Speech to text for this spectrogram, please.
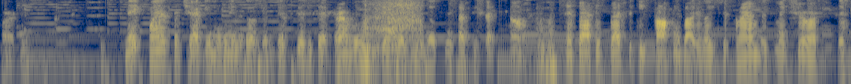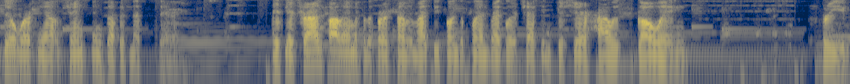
partners. Make plans for checking and renegotiating. Just because you set ground rules and you get away those rules have to be set in stone. In fact, it's best to keep talking about your relationship parameters to make sure they're still working out and change things up if necessary. If you're trying polyamory for the first time, it might be fun to plan regular check-ins to share how it's going for you.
